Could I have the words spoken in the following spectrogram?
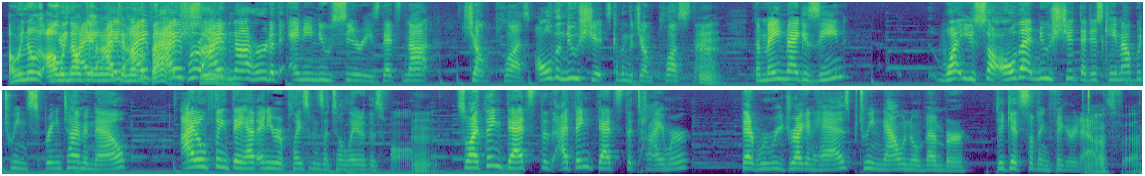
Are we not? Are we not I, like I, another I've, batch I've, heard, soon? I've not heard of any new series that's not Jump Plus. All the new shit's coming to Jump Plus now. Hmm. The main magazine, what you saw, all that new shit that just came out between springtime and now, I don't think they have any replacements until later this fall. Hmm. So I think that's the I think that's the timer that Ruri Dragon has between now and November to get something figured out. Oh, that's fair.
